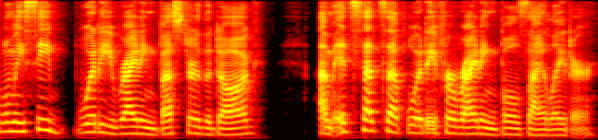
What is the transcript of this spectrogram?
when we see Woody riding Buster the dog, um, it sets up Woody for riding Bullseye later.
